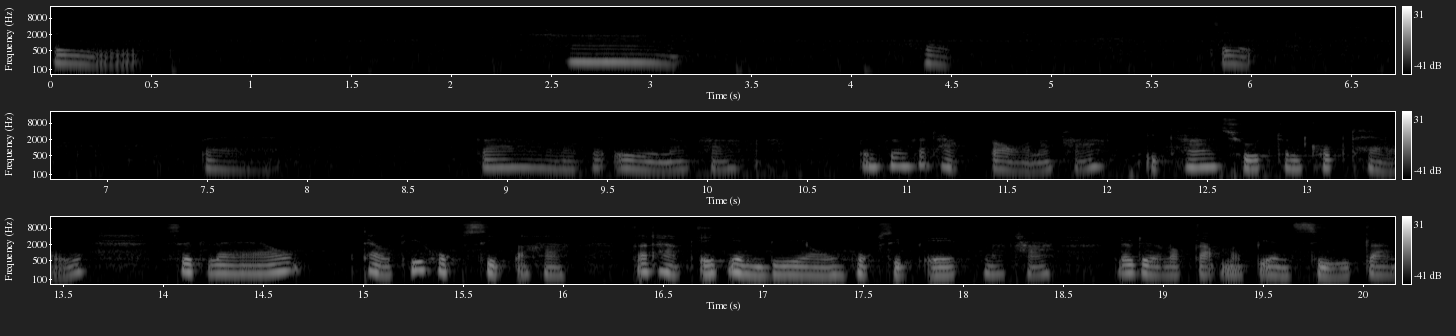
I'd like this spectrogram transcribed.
สี่ ห้าหกเจ็ดแปดเก้าแล้วก็ A นะคะเพื่อนๆก็ถักต่อนะคะ อีก 5 ชุดจนครบแถว เสร็จแล้วแถวที่ 60อะค่ะ ก็ถัก x อย่างเดียว 60x นะคะ แล้วเดี๋ยวเรากลับมาเปลี่ยนสีกัน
